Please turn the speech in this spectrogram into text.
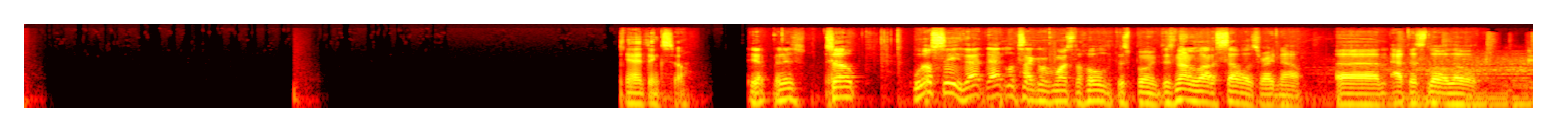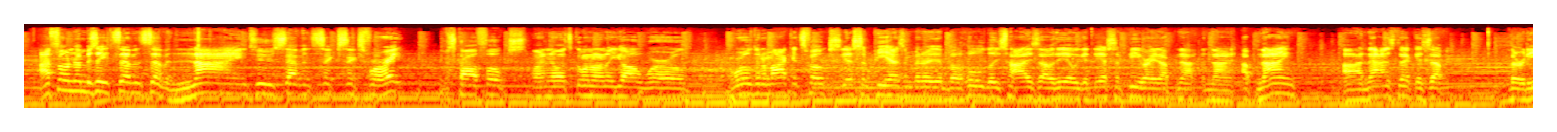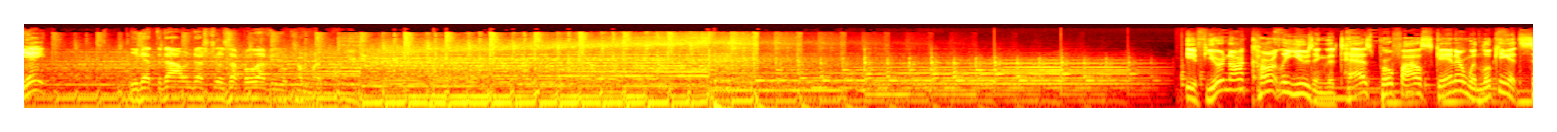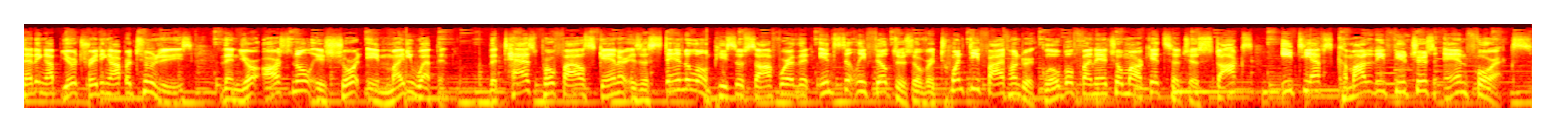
Yeah, I think so. Yep, it is. So we'll see. That that looks like it wants to hold at this point. There's not a lot of sellers right now um, at this lower level. Our phone number is 877 927 6648. Give us a call, folks. Want to know what's going on in your world. World of the markets, folks. The S&P hasn't been able to hold these highs out here. We get the S&P right up ni- nine. Up nine. Uh, Nasdaq is up 38. You get the Dow Industrials up 11. We'll come right back. If you're not currently using the TAS Profile Scanner when looking at setting up your trading opportunities, then your arsenal is short a mighty weapon. The TAS Profile Scanner is a standalone piece of software that instantly filters over 2,500 global financial markets such as stocks, ETFs, commodity futures, and Forex.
